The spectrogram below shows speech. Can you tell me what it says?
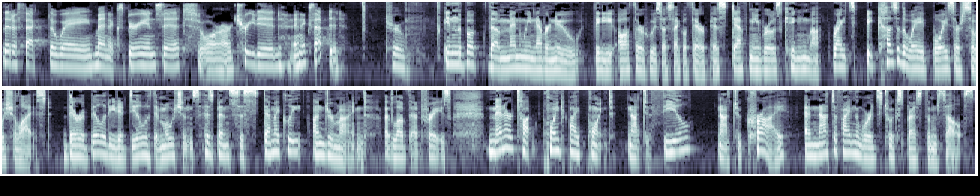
that affect the way men experience it or are treated and accepted. True. In the book, The Men We Never Knew, the author, who's a psychotherapist, Daphne Rose Kingma, writes Because of the way boys are socialized, their ability to deal with emotions has been systemically undermined. I love that phrase. Men are taught point by point not to feel, not to cry, and not to find the words to express themselves.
